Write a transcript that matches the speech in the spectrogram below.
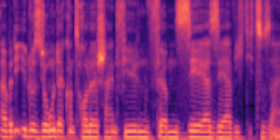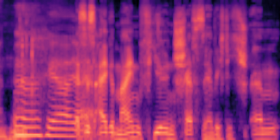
Aber die Illusion der Kontrolle scheint vielen Firmen sehr, sehr wichtig zu sein. Ne? Äh, ja, ja, es ist allgemein vielen Chefs sehr wichtig. Ähm,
